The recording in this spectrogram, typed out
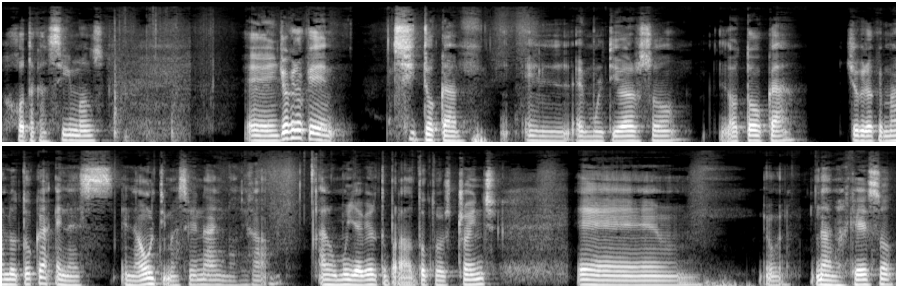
J.K. Simmons. yo creo que si toca el, el multiverso lo toca, yo creo que más lo toca en la, en la última escena y nos deja algo muy abierto para Doctor Strange. Eh, y bueno, nada más que eso,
